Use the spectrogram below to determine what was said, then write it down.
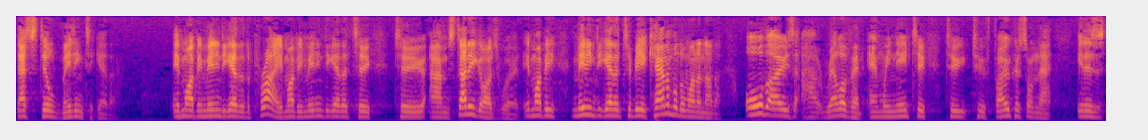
That's still meeting together. It might be meeting together to pray. It might be meeting together to, to um, study God's Word. It might be meeting together to be accountable to one another. All those are relevant, and we need to, to, to focus on that. It is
